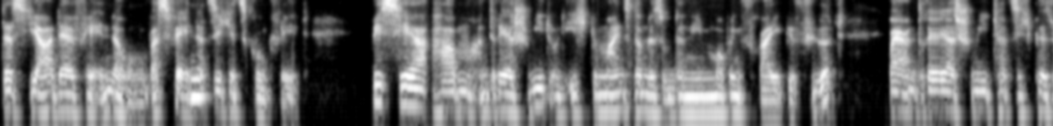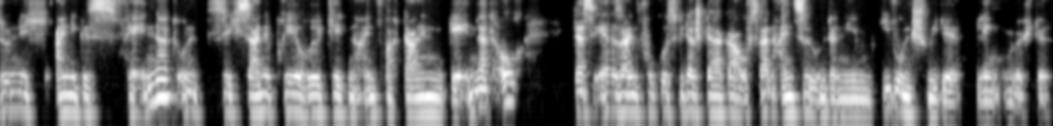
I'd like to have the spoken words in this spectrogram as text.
das Jahr der Veränderung. Was verändert sich jetzt konkret? Bisher haben Andreas Schmid und ich gemeinsam das Unternehmen Mobbingfrei geführt. Bei Andreas Schmid hat sich persönlich einiges verändert und sich seine Prioritäten einfach dahin geändert auch, dass er seinen Fokus wieder stärker auf sein Einzelunternehmen, die Wunschschmiede, lenken möchte.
